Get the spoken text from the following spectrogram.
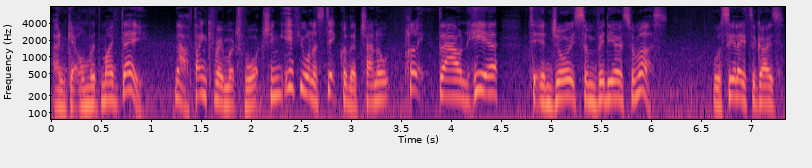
and get on with my day. Now, thank you very much for watching. If you want to stick with the channel, click down here to enjoy some videos from us. We'll see you later, guys.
